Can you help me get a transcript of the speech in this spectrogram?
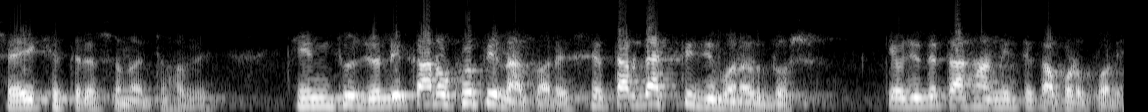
সেই ক্ষেত্রে শোনাইতে হবে। কিন্তু যদি কারও ক্ষতি না করে, সে তার ব্যক্তি জীবনের দোষ। কেউ যদি টাকা, নিচে কাপড় পরে,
